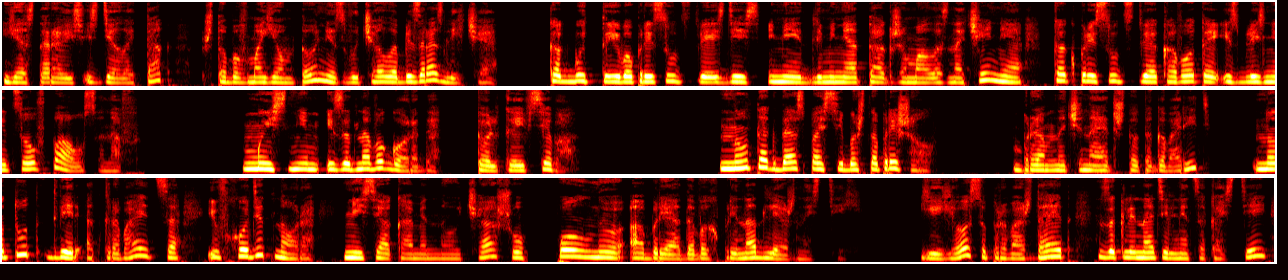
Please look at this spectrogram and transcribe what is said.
Я стараюсь сделать так, чтобы в моем тоне звучало безразличие, как будто его присутствие здесь имеет для меня так же мало значения, как присутствие кого-то из близнецов Паусонов. Мы с ним из одного города, только и всего. Ну, тогда спасибо, что пришел. Брэм начинает что-то говорить, но тут дверь открывается, и входит Нора, неся каменную чашу, полную обрядовых принадлежностей. Ее сопровождает заклинательница костей,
